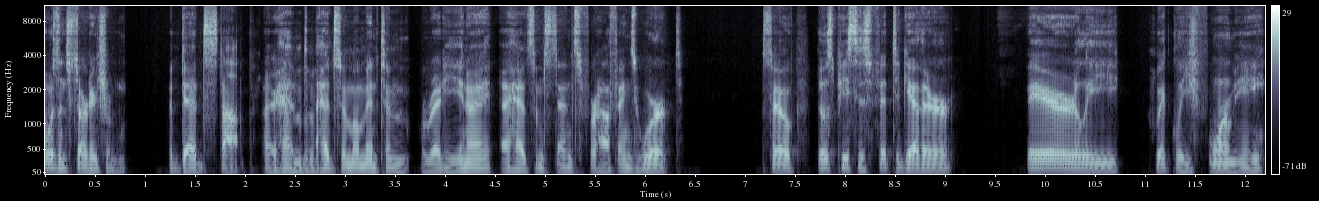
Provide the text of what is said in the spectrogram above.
wasn't starting from a dead stop. I had mm-hmm. I had some momentum already, and I, I had some sense for how things worked. So those pieces fit together fairly quickly for me.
